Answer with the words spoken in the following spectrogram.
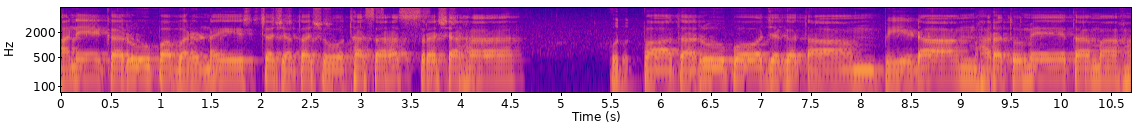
अनेकरूपवर्णैश्च शतशोथसहस्रशः। उत्पातरूपो जगतां पीडां हरतु मे तमः।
